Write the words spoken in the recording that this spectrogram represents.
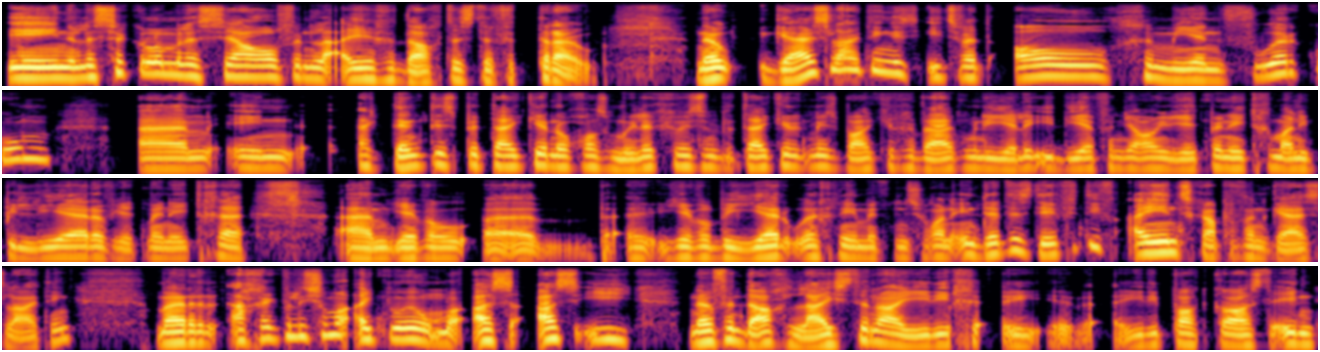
en hulle sukkel om hulle self en hulle eie gedagtes te vertrou. Nou gaslighting is iets wat algemeen voorkom. Um en ek dink dit is baie keer nogals moeilik geweest om baie keer het mense baie keer gewerk met die hele idee van ja, jy het my net gemanipuleer of jy het my net ge ehm um, jy wil uh jy wil beheer oorgeneem het en so aan en dit is definitief eienskappe van gaslighting. Maar ag ek wil nie sommer uitnooi om as as u nou vandag luister na hierdie hierdie podcast en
